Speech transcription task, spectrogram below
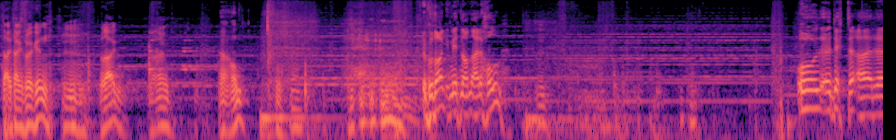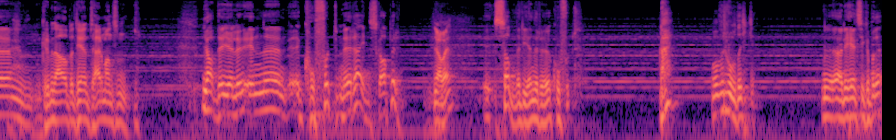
Takk, takk, frøken. Mm. God dag. God dag. Ja, Holm. God dag, mitt navn er Holm. Og eh, dette er eh, Kriminalbetjent Hermansen. Ja, det gjelder en eh, koffert med regnskaper. Ja vel? Eh, Savner de en rød koffert? Nei, overhodet ikke. Er de helt sikre på det?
